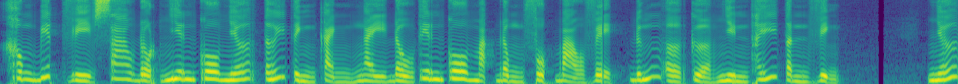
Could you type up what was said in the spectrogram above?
Không biết vì sao đột nhiên cô nhớ tới tình cảnh ngày đầu tiên cô mặc đồng phục bảo vệ đứng ở cửa nhìn thấy Tần Vịnh. Nhớ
